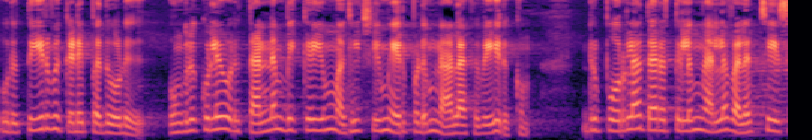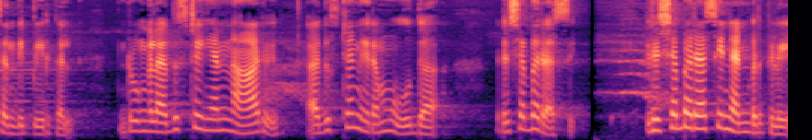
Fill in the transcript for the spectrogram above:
ஒரு தீர்வு கிடைப்பதோடு உங்களுக்குள்ளே ஒரு தன்னம்பிக்கையும் மகிழ்ச்சியும் ஏற்படும் நாளாகவே இருக்கும். இன்று பொருளாதாரத்திலும் நல்ல வளர்ச்சியை சந்திப்பீர்கள். இன்று உங்கள் அதிர்ஷ்ட எண் ஆறு. அதிர்ஷ்ட நிறம் ஊதா. ரிஷபராசி ரிஷபராசி நண்பர்களே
